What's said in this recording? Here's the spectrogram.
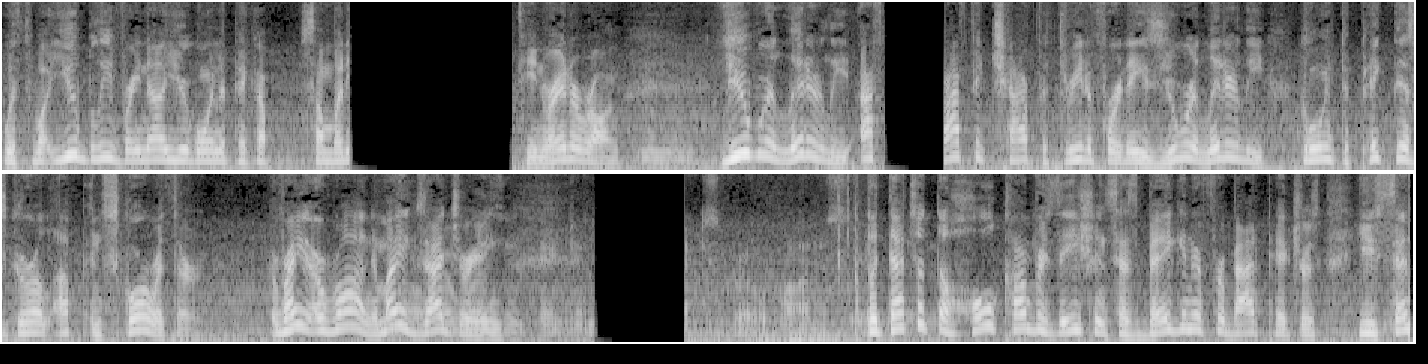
with what you believe right now you're going to pick up somebody, right or wrong. Mm-hmm. You were literally, after traffic chat for three to four days, you were literally going to pick this girl up and score with her. Right or wrong? Am I exaggerating? wasn't thinking sex, bro. But that's what the whole conversation says, begging her for bad pictures. You sent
